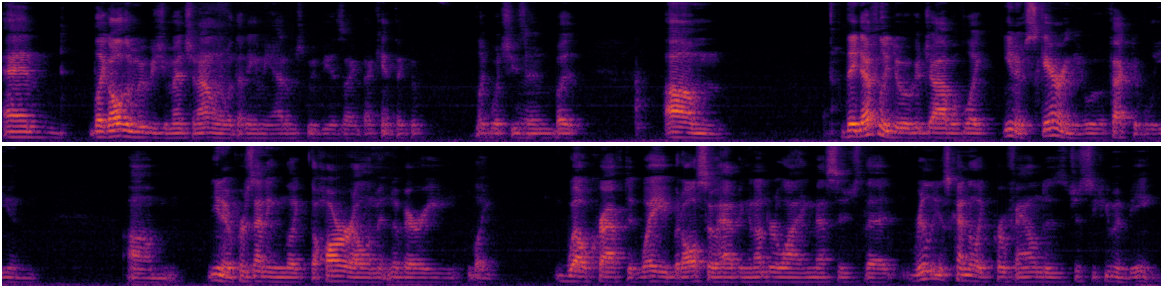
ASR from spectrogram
And like all the movies you mentioned i don't know what that amy adams movie is like i can't think of like what she's in but um they definitely do a good job of like you know scaring you effectively and um you know presenting like the horror element in a very like well crafted way but also having an underlying message that really is kind of like profound as just a human being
